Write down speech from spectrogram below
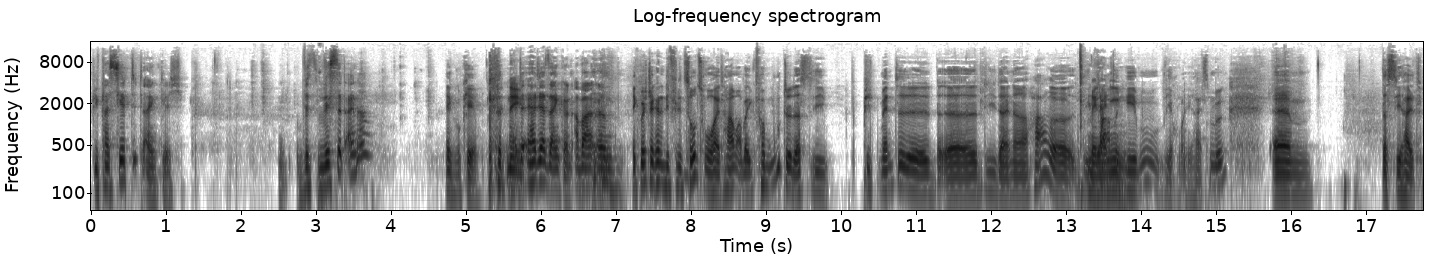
wie passiert das eigentlich? Wisst, wisst das einer? Okay. Nee. Hätte, hätte ja sein können. Aber ähm, Ich möchte keine Definitionshoheit haben, aber ich vermute, dass die Pigmente, äh, die deine Haare die Melanin. Farbe geben, wie auch immer die heißen mögen, ähm, dass die halt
